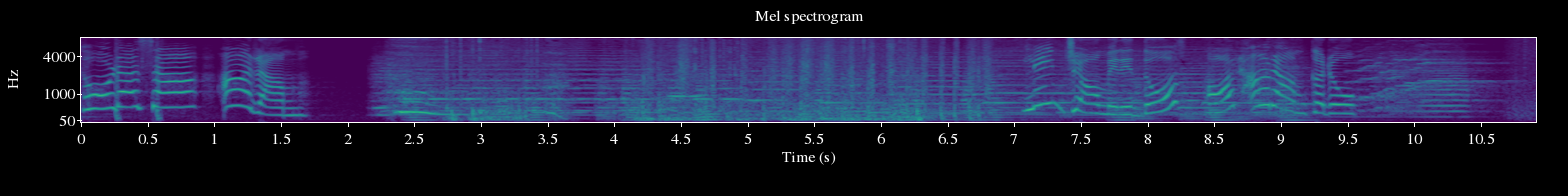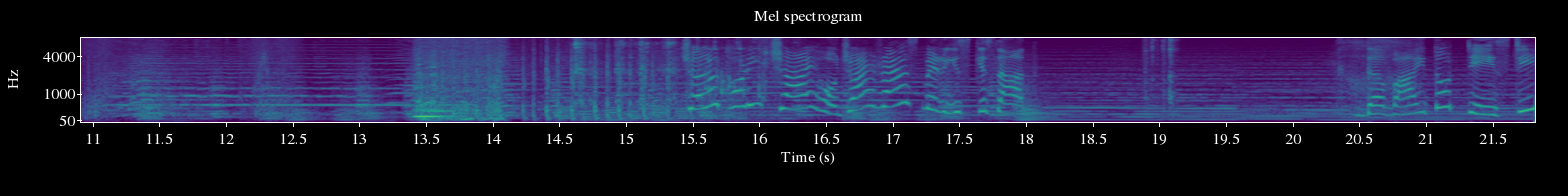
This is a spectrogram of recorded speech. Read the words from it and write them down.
थोड़ा सा आराम। लेट जाओ मेरे दोस्त और आराम करो। चलो थोड़ी चाय हो जाए रास्पबेरीज के साथ। दवाई तो टेस्टी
